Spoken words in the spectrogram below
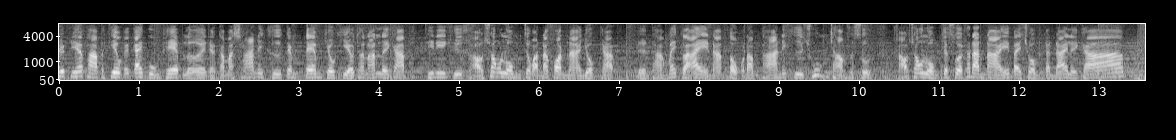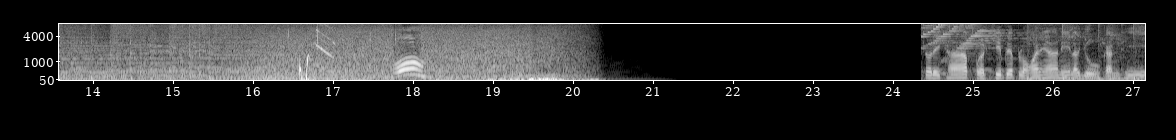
ทริปนี้พาไปเที่ยวใกล้ๆกรุงเทพเลย แต่ธรรมชาตินี่คือเต็มๆเขียวๆทั้งนั้นเลยครับ ที่นี่คือเขาช่องลมจังหวัดนครนายกครับ เดินทางไม่ไกลน้ำตกลำธารนี่คือชุ่มฉ่ำสุดๆเขาช่องลมจะสวยขนาดไหนไปชมกันได้เลยครับโอ้สวัสดีครับ เปิดคลิปเรียบร้อยนะฮะนี้เราอยู่กันที่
